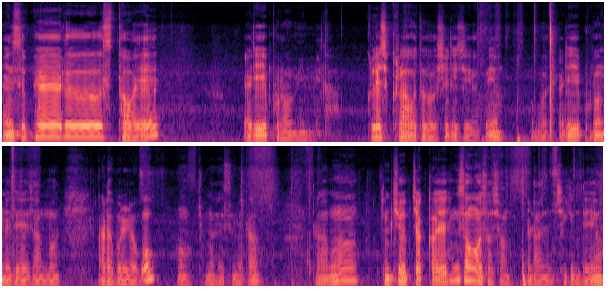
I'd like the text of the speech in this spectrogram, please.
앤스 페르스터의 에리 브롬입니다. 클래식 클라우드 시리즈고요. 어, 에리 브롬에 대해서 한번 알아보려고 어, 주문했습니다. 다음은 김치엽 작가의 행성어 서점이라는 책인데요.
